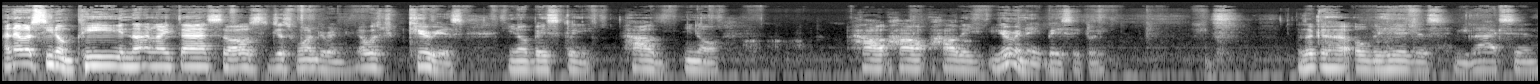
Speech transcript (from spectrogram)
I never see them pee and nothing like that. So I was just wondering. I was curious, you know, basically how you know how how how they urinate basically. Look at her over here just relaxing.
